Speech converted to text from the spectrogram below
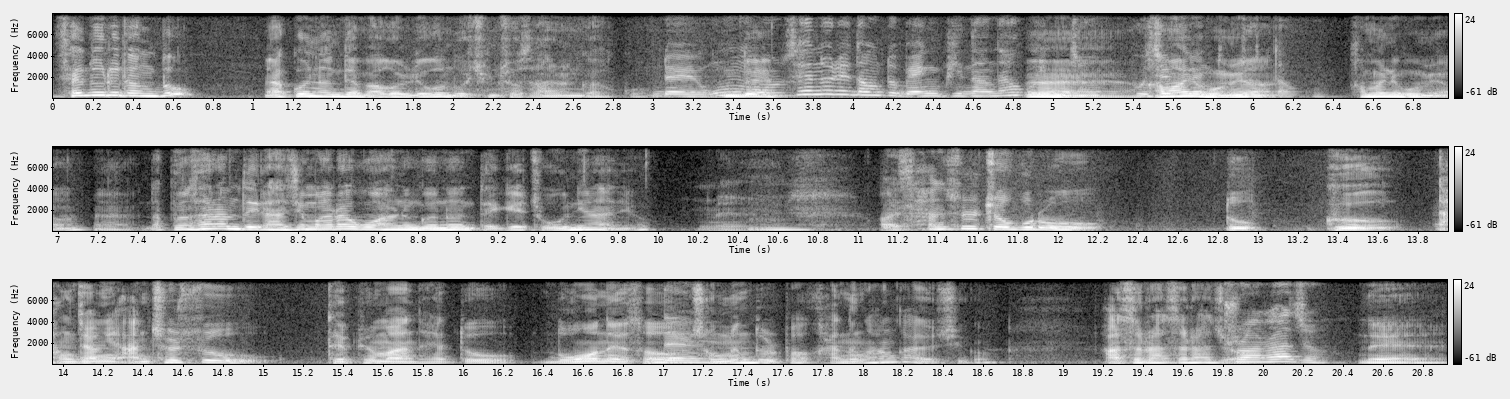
새누리당도 야권 연대 막으려고 노심초사하는 것 같고. 네, 오늘 근데 새누리당도 맹 비난하고 예, 있죠. 가만히 보면 돋았다고. 가만히 보면 예, 나쁜 사람들이 하지 말라고 하는 거는 되게 좋은 일 아니에요? 네. 아니, 산술적으로 또 그 당장에 안철수 대표만 해도 노원에서 네. 정면 돌파 가능한가요 지금? 아슬아슬하죠. 불안하죠. 네.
